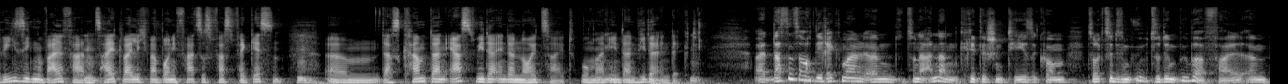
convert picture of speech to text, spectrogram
riesigen Wallfahrten. Zeitweilig war Bonifatius fast vergessen. Ähm, das kam dann erst wieder in der Neuzeit, wo man okay. ihn dann wiederentdeckt. Mhm. Äh, lass uns auch direkt mal ähm, zu einer anderen kritischen These kommen, zurück zu, diesem, zu dem Überfall. Ähm,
